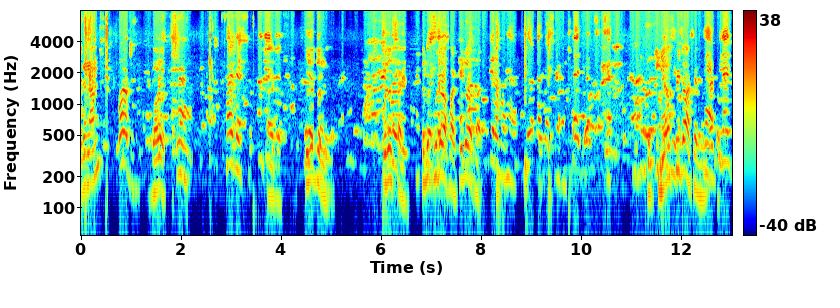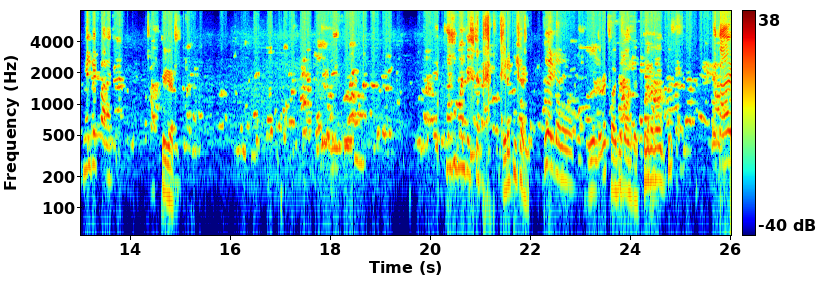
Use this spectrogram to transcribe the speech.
এটার নাম? বড়? বড়। হ্যাঁ সাড়ে চারশো। পুজোর জন্য। পুজোর শাড়ি কিন্তু পুজোর অফার পুজোর অফার হ্যাঁ। চারশো টাকা। ব্লাউজ পিসও হ্যাঁ আছে। ঠিক আছে। ছশো পঞ্চাশ টাকা। এটা কি শাড়ি? ডুয়েল টোনের ডুয়েল ডোরে ছয়শো পঞ্চাশ। খুলে দেখাও একটু। কালার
